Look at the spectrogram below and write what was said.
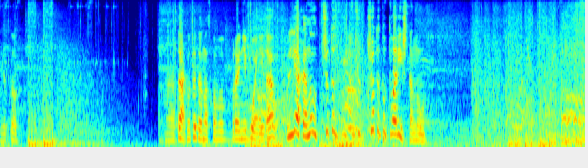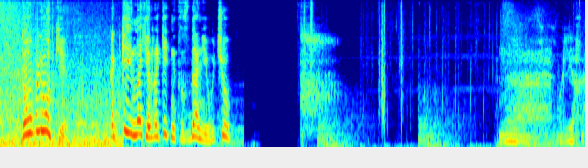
Готов. А, так, вот это у нас по бронебойней, да? Бляха, ну что ты, что ты тут творишь-то, ну? Да ублюдки! Какие нахер ракетницы в здании? Вы чё? А, бляха.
